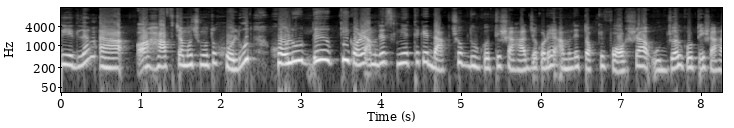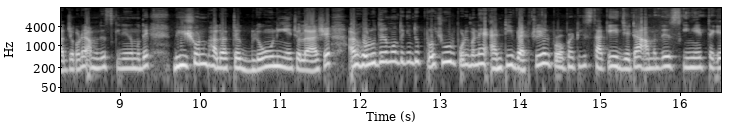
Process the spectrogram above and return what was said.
দিয়ে দিলাম হাফ চামচ মতো হলুদ। হলুদ কি করে? আমাদের স্কিনের থেকে দাগছোপ দূর করতে সাহায্য করে, আমাদের ত্বককে ফর্সা, উজ্জ্বল করতে সাহায্য করে, আমাদের স্কিনের মধ্যে ভীষণ ভালো একটা গ্লো নিয়ে চলে আসে। আর হলুদের মধ্যে কিন্তু প্রচুর পরিমাণে অ্যান্টি ব্যাকটেরিয়াল প্রপার্টিস থাকে, যেটা আমাদের স্কিনের থেকে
